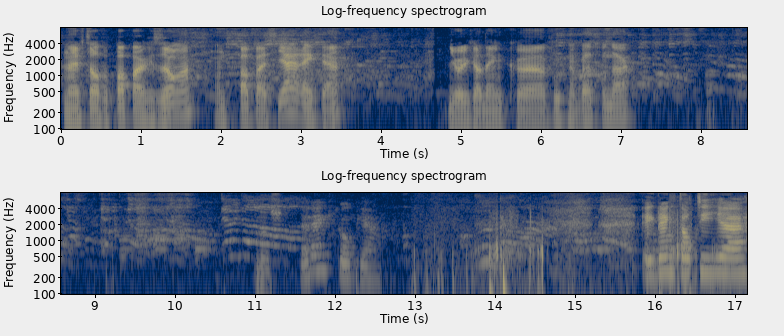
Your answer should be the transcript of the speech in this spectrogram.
En hij heeft al voor papa gezongen. Want papa is jarig, hè? Jordi gaat denk ik eh, vroeg naar bed vandaag. Dus. Dat denk ik ook, ja. Ik denk dat hij eh,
